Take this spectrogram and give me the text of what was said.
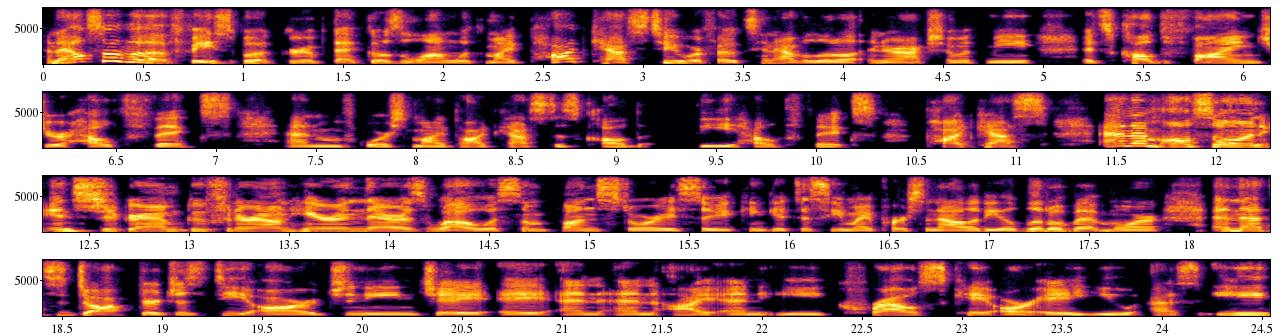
And I also have a Facebook group that goes along along with my podcast too, where folks can have a little interaction with me. It's called Find Your Health Fix. And of course, my podcast is called the Health Fix podcast. And I'm also on Instagram, goofing around here and there as well with some fun stories. So you can get to see my personality a little bit more. And that's Dr. just Dr. Jannine, J A N N I N E, Krause, K R A U S E.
